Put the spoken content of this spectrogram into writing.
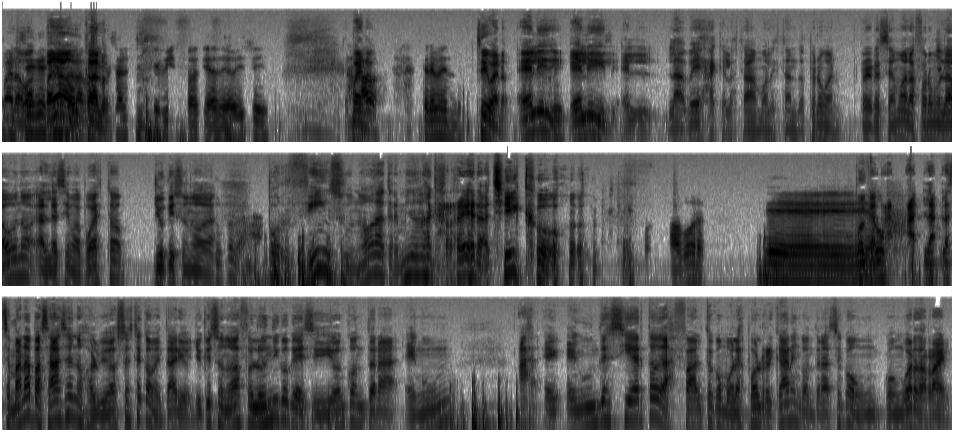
Bueno, vaya a buscarlo. Bueno, ah, tremendo. Sí, bueno, él y, él y el, la abeja que lo estaba molestando. Pero bueno, regresemos a la Fórmula 1, al décimo puesto, Yuki Tsunoda. Por fin Tsunoda termina una carrera, chico. Por favor. Eh, Porque la, semana pasada se nos olvidó hacer este comentario. Yuki Tsunoda fue el único que decidió encontrar en un en, un desierto de asfalto como el Paul Ricard encontrarse con un, con un guardarrail.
